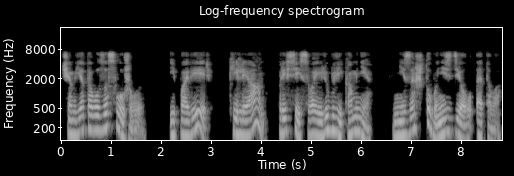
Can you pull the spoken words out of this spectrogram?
чем я того заслуживаю. И поверь, Килиан, при всей своей любви ко мне, ни за что бы не сделал этого.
